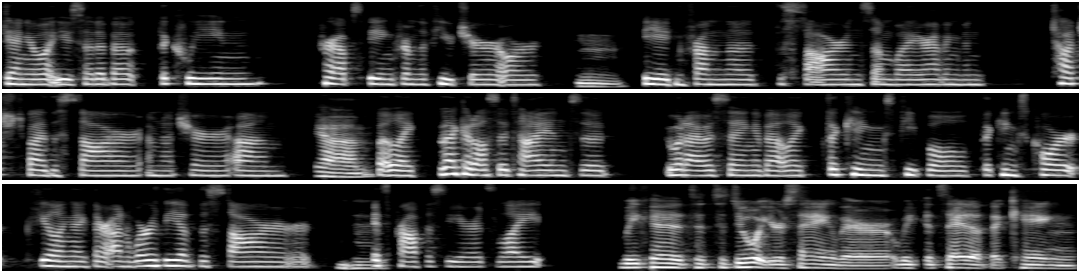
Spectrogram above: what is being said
Daniel what you said about the queen perhaps being from the future or mm. being from the the star in some way or having been touched by the star. I'm not sure. Um, yeah, but like that could also tie into what I was saying about like the king's people, the king's court feeling like they're unworthy of the star, mm-hmm. its prophecy or its light. We could to, to do what you're saying there. We could say that the king,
